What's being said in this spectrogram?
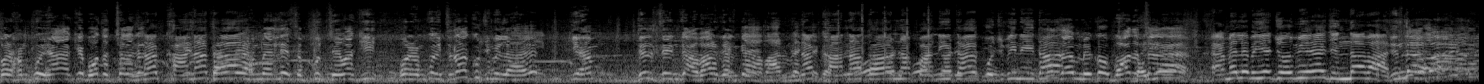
पर हमको यहाँ आके बहुत अच्छा लगा। ना खाना था। हमने सब कुछ सेवा की और हमको इतना कुछ मिला है कि हम दिल से इनका आभार करते हैं। ना खाना था ना पानी था कुछ भी नहीं था। मतलब मेरे को बहुत अच्छा लगा। एमएलए भैया जो भी है जिंदाबाद। जिंदाबाद।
